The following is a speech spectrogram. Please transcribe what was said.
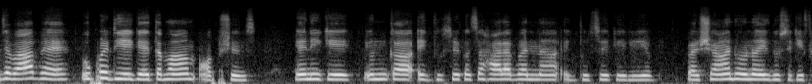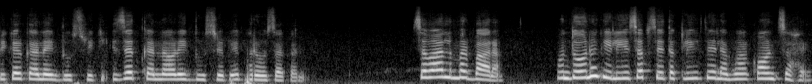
जवाब है, ऊपर दिए गए तमाम ऑप्शंस यानी कि उनका एक दूसरे का सहारा बनना, एक दूसरे के लिए परेशान होना, एक दूसरे की फ़िक्र करना, एक दूसरे की इज़्ज़त करना और एक दूसरे पे भरोसा करना। सवाल नंबर बारह, उन दोनों के लिए सबसे तकलीफ़ दे लम्हा कौन सा है?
